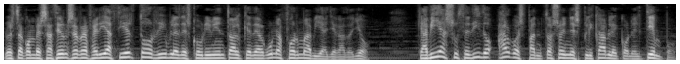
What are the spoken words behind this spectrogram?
Nuestra conversación se refería a cierto horrible descubrimiento al que de alguna forma había llegado yo que había sucedido algo espantoso e inexplicable con el tiempo,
